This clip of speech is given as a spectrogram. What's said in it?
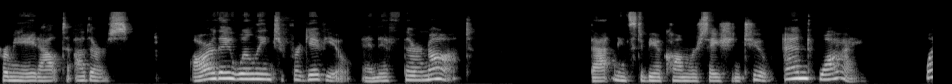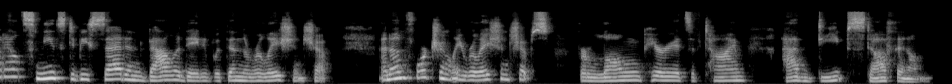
permeate out to others. Are they willing to forgive you? And if they're not, that needs to be a conversation too. And why? What else needs to be said and validated within the relationship? And unfortunately, relationships for long periods of time have deep stuff in them.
